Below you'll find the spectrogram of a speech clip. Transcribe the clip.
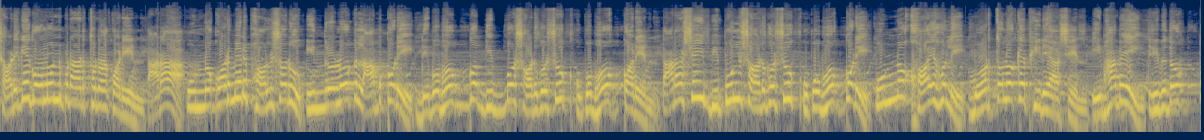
স্বর্গে গমন প্রার্থনা করেন। তারা পুণ্যকর্মের ফলস্বরূপ ইন্দ্রলোক লাভ করে দেবভোগ্য দিব্য স্বর্গসুখ উপভোগ করেন। তারা সেই বিপুল স্বর্গসুখ উপভোগ করে পুণ্য ক্ষয় হলে মর্তলোকে ফিরে আসেন। এভাবেই ত্রিবেদোক্ত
